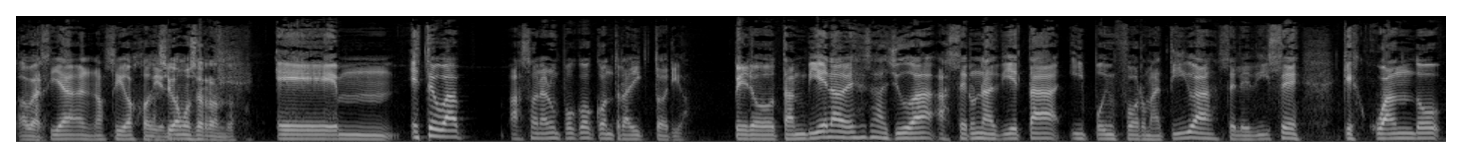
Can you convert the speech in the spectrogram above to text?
A ver. Así ya no sigo jodiendo. Así vamos cerrando. Eh, este va a sonar un poco contradictorio pero también a veces ayuda a hacer una dieta hipoinformativa, se le dice que es cuando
